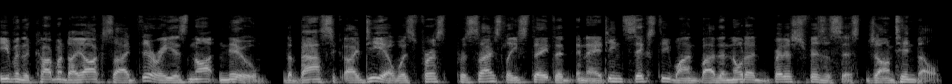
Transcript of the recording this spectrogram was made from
Even the carbon dioxide theory is not new, the basic idea was first precisely stated in 1861 by the noted British physicist John Tyndall.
